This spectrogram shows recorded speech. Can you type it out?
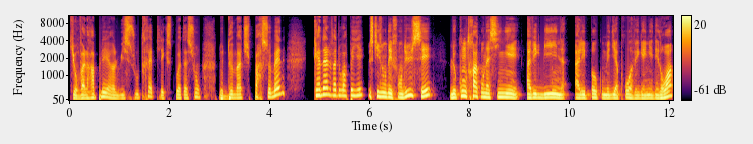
qui, on va le rappeler, hein, lui sous-traite l'exploitation de deux matchs par semaine. Canal va devoir payer? Ce qu'ils ont défendu, c'est le contrat qu'on a signé avec Bein à l'époque où Mediapro avait gagné des droits.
